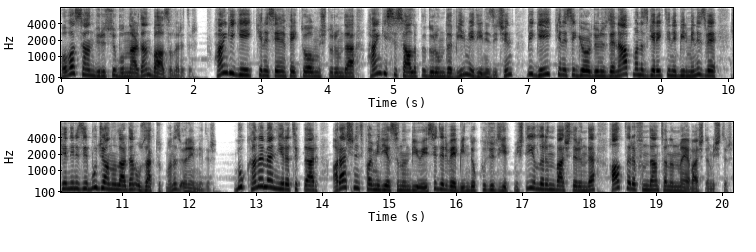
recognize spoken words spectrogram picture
Powassan virüsü bunlardan bazılarıdır. Hangi geyik kenesi enfekte olmuş durumda, hangisi sağlıklı durumda bilmediğiniz için bir geyik kenesi gördüğünüzde ne yapmanız gerektiğini bilmeniz ve kendinizi bu canlılardan uzak tutmanız önemlidir. Bu kanemen yaratıklar Araşnid familyasının bir üyesidir ve 1970'li yılların başlarında halk tarafından tanınmaya başlamıştır.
